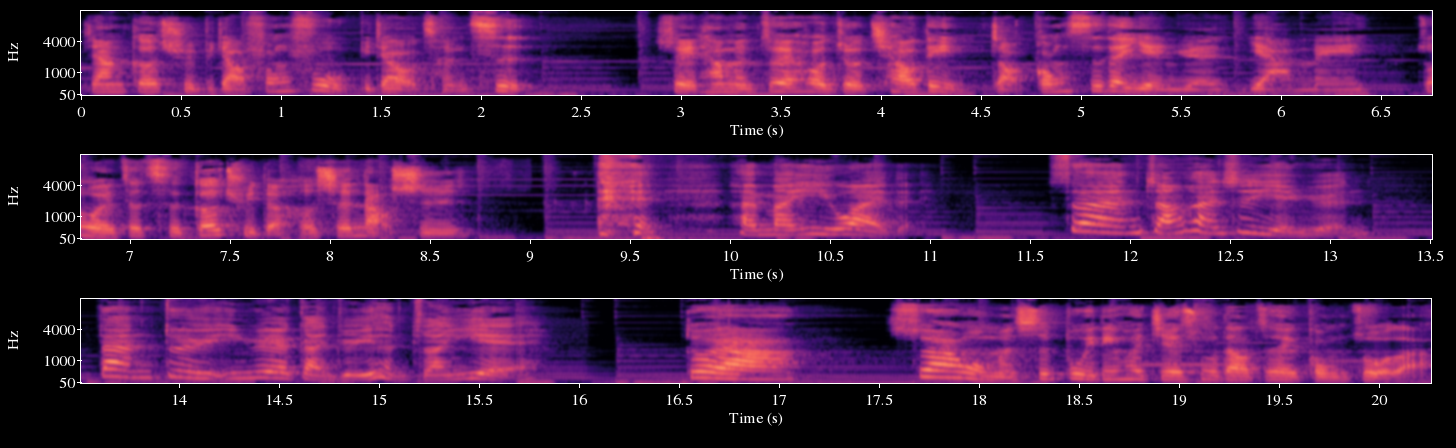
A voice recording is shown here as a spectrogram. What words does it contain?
这样歌曲比较丰富，比较有层次。所以他们最后就敲定找公司的演员雅梅作为这次歌曲的和声老师，还蛮意外的。虽然张翰是演员，但对于音乐感觉也很专业。对啊，虽然我们是不一定会接触到这些工作啦，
